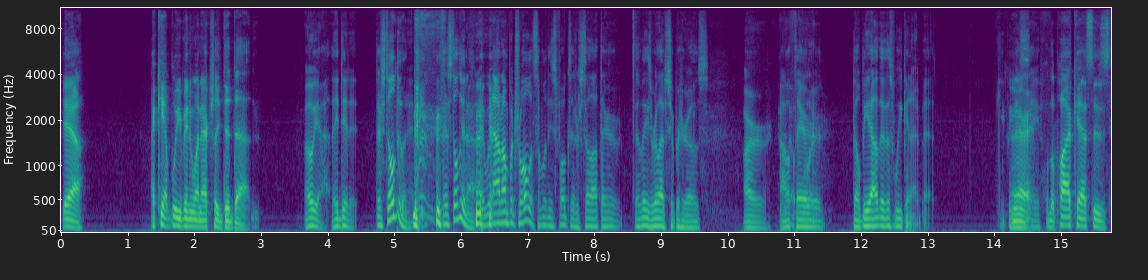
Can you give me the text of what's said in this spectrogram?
Yeah. I can't believe anyone actually did that. Oh yeah, they did it. They're still doing it. They're still doing it. I went out on patrol with some of these folks that are still out there. Some of these real life superheroes are out oh, there. Boy. They'll be out there this weekend, I bet. Keeping all us right. safe. Well, the podcast is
